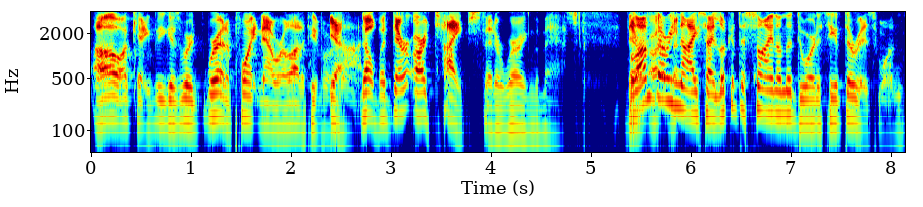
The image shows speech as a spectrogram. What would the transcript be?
Oh, okay. Because we're, we're at a point now where a lot of people are Yeah, not. no, but there are types that are wearing the mask. There Well, I'm are- very nice. I look at the sign on the door to see if there is one.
